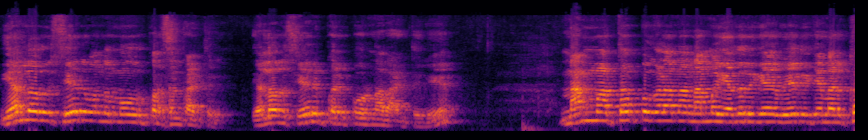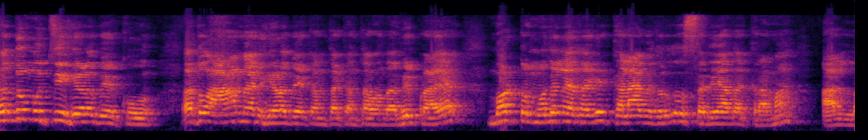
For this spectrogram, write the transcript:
ಎಲ್ಲರೂ ಸೇರಿ ಒಂದು ನೂರು ಪರ್ಸೆಂಟ್ ಆಗ್ತೀವಿ. ಎಲ್ಲರೂ ಸೇರಿ ಪರಿಪೂರ್ಣರಾಗ್ತೀವಿ. ನಮ್ಮ ತಪ್ಪುಗಳನ್ನು ನಮ್ಮ ಎದುರಿಗೆ ವೇದಿಕೆ ಮೇಲೆ ಕದ್ದು ಮುಚ್ಚಿ ಹೇಳಬೇಕು. ಅಥವಾ ಆಮೇಲೆ ಹೇಳಬೇಕಂತಕ್ಕಂಥ ಒಂದು ಅಭಿಪ್ರಾಯ. ಮೊಟ್ಟ ಮೊದಲನೇದಾಗಿ ಕಲಾವಿದರದು ಸರಿಯಾದ ಕ್ರಮ ಅಲ್ಲ.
